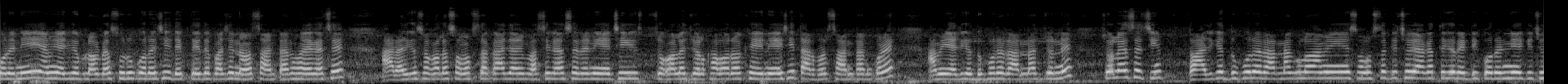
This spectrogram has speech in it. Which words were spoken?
করে নিয়েই আমি আজকের ব্লগটা শুরু করেছি। দেখতে দেখতে পাচ্ছেন আমার স্নান টান হয়ে গেছে। আর আজকে সকালে সমস্ত কাজ আমি বাসি কাজ সেরে নিয়েছি। সকালে জলখাবারও খেয়ে নিয়েছি, তারপর স্নান টান করে আমি আজকে দুপুরে রান্নার জন্য চলে এসেছি। তো আজকে দুপুরে রান্নাগুলো আমি সমস্ত কিছুই আগে থেকে রেডি করে নিয়ে কিছু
